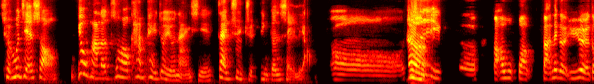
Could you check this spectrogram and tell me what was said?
全部接受。右滑了之后，看配对有哪一些，再去决定跟谁聊。哦，就是一个把往把那个鱼饵都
